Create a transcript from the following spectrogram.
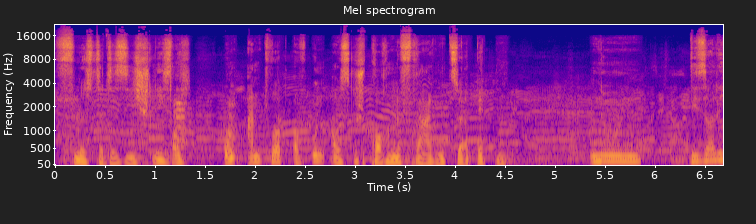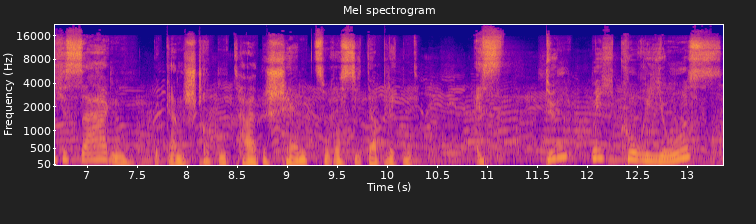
flüsterte sie schließlich, um Antwort auf unausgesprochene Fragen zu erbitten. Nun, wie soll ich es sagen? begann Struppenthal beschämt zu Rosita blickend. Es dünkt mich kurios,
